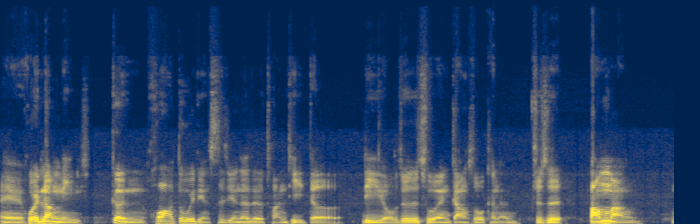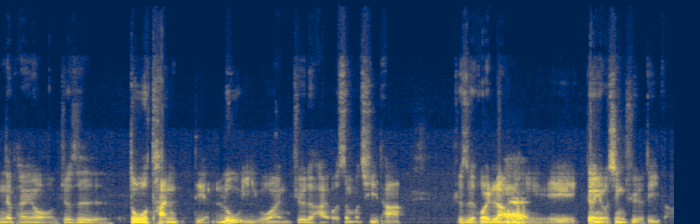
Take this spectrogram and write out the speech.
哎，会让你更花多一点时间在这个团体的理由，就是除了你刚刚说可能就是帮忙。你的朋友就是多探点路以外，你觉得还有什么其他，就是会让你更有兴趣的地方？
